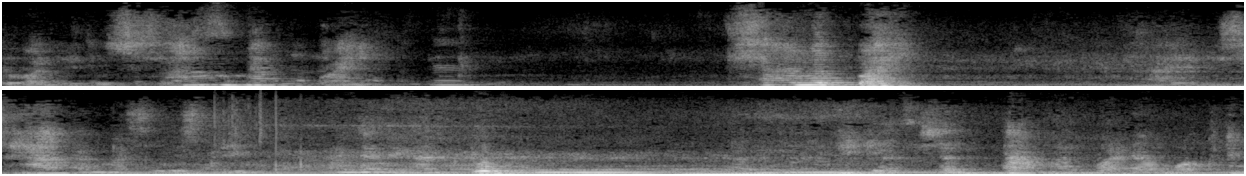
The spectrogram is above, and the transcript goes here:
Tuhan itu sangat baik. Sangat baik. Saya diserahkan masuk SD hanya dengan. Dan tidak bisa tamat pada waktu.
